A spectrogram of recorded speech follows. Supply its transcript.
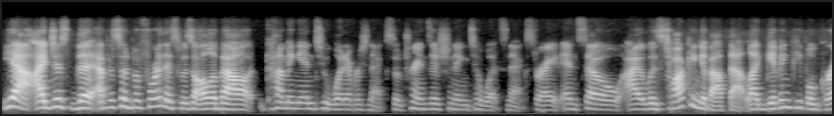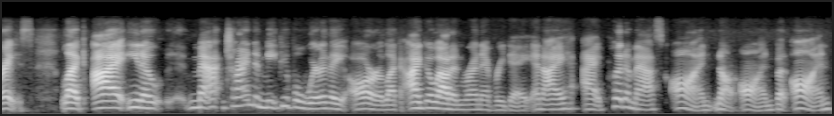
Yeah, I just the episode before this was all about coming into whatever's next. So transitioning to what's next, right? And so I was talking about that, like giving people grace. Like I, you know, trying to meet people where they are. Like I go out and run every day and I I put a mask on, not on, but on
